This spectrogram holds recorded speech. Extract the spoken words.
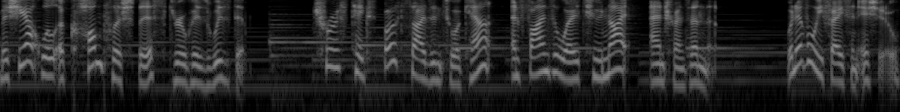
Mashiach will accomplish this through his wisdom. Truth takes both sides into account and finds a way to unite and transcend them. Whenever we face an issue,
